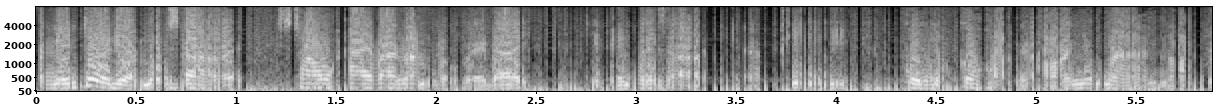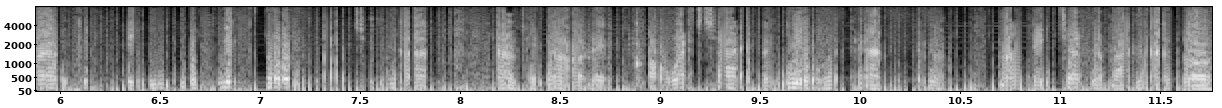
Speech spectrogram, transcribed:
Còn đến thời điểm bây giờ ấy, sau hai ba năm đổ về đây thì đến bây giờ khi cùng một câu hỏi đó nhưng mà nó mang cái tính mục đích hơn đó chính là làm thế nào để có website có nhiều khách hàng là mang tính chất là bán hàng rồi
